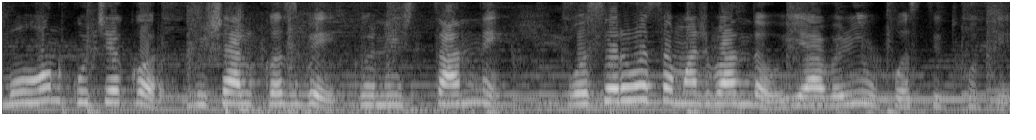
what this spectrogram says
मोहन कुचेकर विशाल कसबे गणेश चांदणे व सर्व समाज बांधव यावेळी उपस्थित होते.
